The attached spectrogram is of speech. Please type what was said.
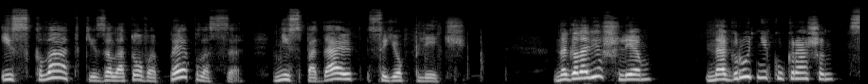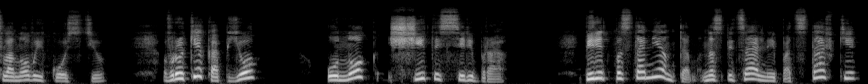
и складки золотого пеплоса не спадают с ее плеч. На голове шлем, нагрудник украшен слоновой костью. В руке копье, у ног щит из серебра. Перед постаментом на специальной подставке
